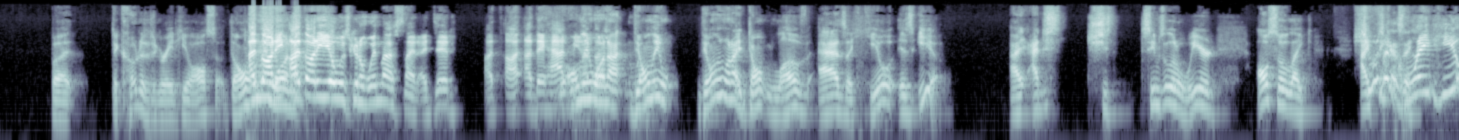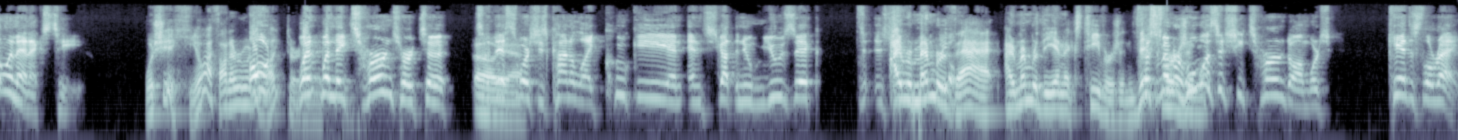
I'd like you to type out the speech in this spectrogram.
but Dakota's a great heel also. The only I thought he, I thought Iyo was going to win last night. I did. I, I they had the only one. I, the only the only one I don't love as a heel is Iyo. I I just she seems a little weird. Also, like she I was think a great a, heel in NXT. Was she a heel? I thought everyone oh, liked her. When when they turned her to to oh, this, yeah. where she's kind of like kooky and and she's got the new music. I remember that. I remember the NXT version. This remember version, who was it she turned on? Where she, Candice LeRae.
